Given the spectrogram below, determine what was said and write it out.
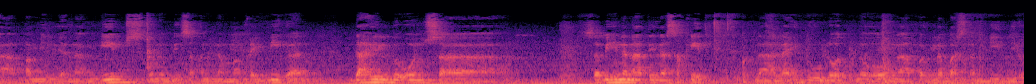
ah, pamilya ng Gibbs, ganun din sa kanilang mga kaibigan dahil doon sa sabihin na natin na sakit na naidulot noong ah, paglabas ng video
